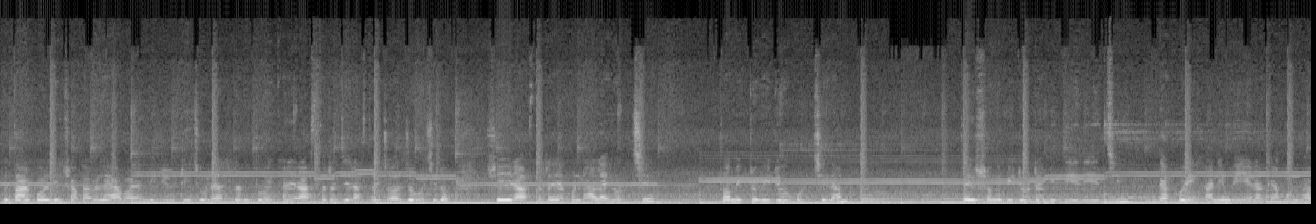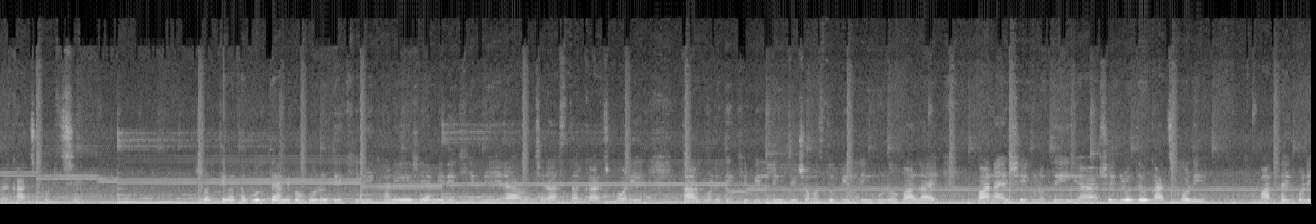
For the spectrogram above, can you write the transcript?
তো তারপরের দিন সকালবেলায় আবার আমি ডিউটি চলে আসলাম। তো এখানে রাস্তাটা, যে রাস্তায় জল জমেছিল, সেই রাস্তাটাই এখন ঢালাই হচ্ছে। তো আমি একটু ভিডিও করছিলাম। তো এর সঙ্গে ভিডিওটা আমি দিয়ে দিয়েছি। দেখো এখানে মেয়েরা কেমনভাবে কাজ করছে। সত্যি কথা বলতে আমি কখনো দেখিনি। এখানে এসে আমি দেখি মেয়েরা হচ্ছে রাস্তার কাজ করে, তারপরে দেখি বিল্ডিং যে সমস্ত বিল্ডিংগুলো বানায় বানায় সেগুলোতেই সেগুলোতেও কাজ করে। মাথায় করে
